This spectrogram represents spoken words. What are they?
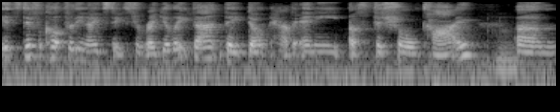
it's difficult for the United States to regulate that. They don't have any official tie mm-hmm. um,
